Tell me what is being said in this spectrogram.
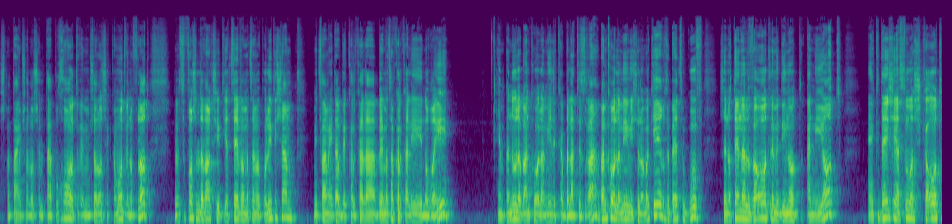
שנתיים, שלוש של תהפוכות, וממשלות שקמות ונופלות, ובסופו של דבר, כשהתייצב המצב הפוליטי שם, מצרים הייתה בכלכלה, במצב כלכלי נוראי, הם פנו לבנק העולמי לקבלת עזרה. הבנק העולמי, מי שלא מכיר, זה בעצם גוף שנותן הלוואות למדינות עניות, אה, כדי שיעשו השקעות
